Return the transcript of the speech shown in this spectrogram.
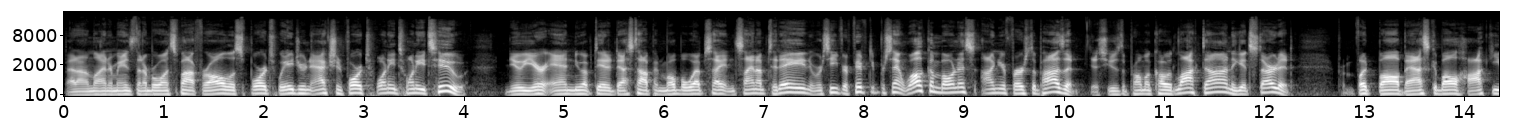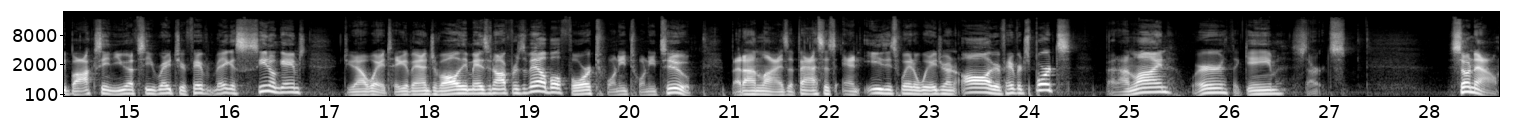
Bet Online remains the number one spot for all the sports wagering action for 2022 new year and new updated desktop and mobile website and sign up today and receive your 50% welcome bonus on your first deposit. Just use the promo code locked on to get started. From football, basketball, hockey, boxing, UFC, rate to your favorite Vegas casino games. Do not wait. Take advantage of all the amazing offers available for 2022. Bet online is the fastest and easiest way to wager on all of your favorite sports. Bet online, where the game starts. So now,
